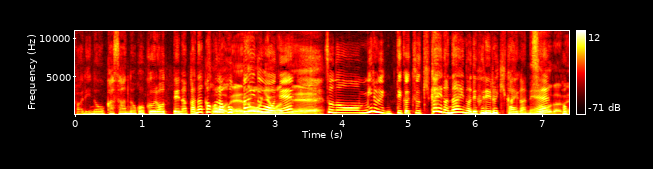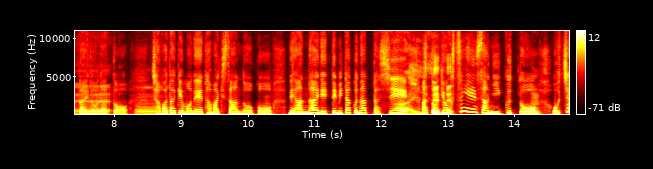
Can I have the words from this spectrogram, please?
ぱり農家さんのご苦労ってなかなかほら、ね、北海道をね、ね、その見るっていうか機会がないので触れる機会がね、ね、北海道だと、うん、茶畑もね玉木さんのこう、ね、案内で行ってみたくなったし、はい、あと玉水園さんに行くと、うん、お茶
